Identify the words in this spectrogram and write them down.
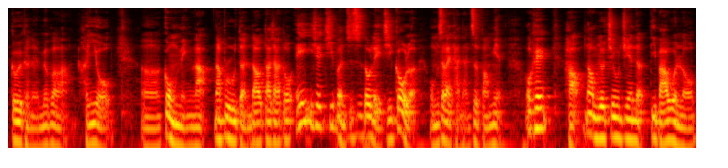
各位可能也没有办法很有呃共鸣啦。那不如等到大家都诶一些基本知识都累积够了，我们再来谈谈这方面。OK，好，那我们就进入今天的第八问喽。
